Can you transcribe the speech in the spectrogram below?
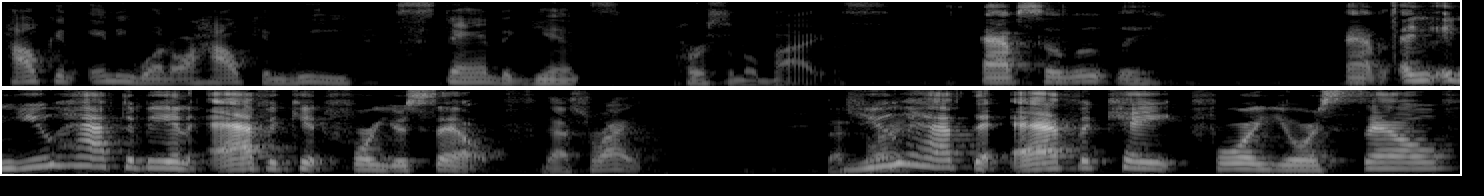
how can anyone, or how can we stand against personal bias? Absolutely. And, and you have to be an advocate for yourself. That's right. That's you right. have to advocate for yourself.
